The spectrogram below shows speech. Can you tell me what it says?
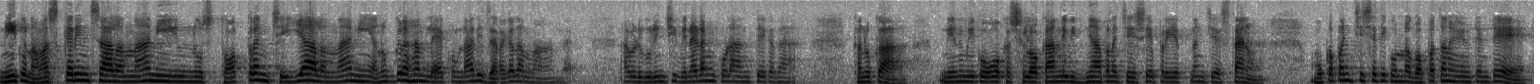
నీకు నమస్కరించాలన్నా నిన్ను స్తోత్రం చెయ్యాలన్నా నీ అనుగ్రహం లేకుండా అది జరగదమ్మా అన్నారు. ఆవిడ గురించి వినడం కూడా అంతే కదా. కనుక నేను మీకు ఒక శ్లోకాన్ని విజ్ఞాపన చేసే ప్రయత్నం చేస్తాను. ముఖపంచశతికి ఉన్న గొప్పతనం ఏమిటంటే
